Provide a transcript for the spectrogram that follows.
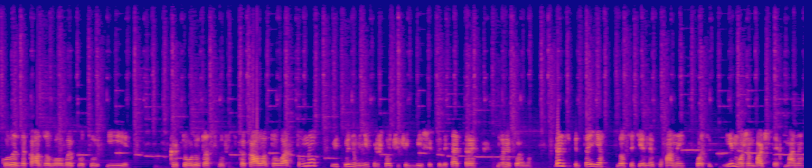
коли заказував виплату і криптовалюта скакала то вверх, то вниз, відповідно мені прийшло чуть-чуть більше 53 догікоїна. В принципі, це є досить непоганий спосіб. І можемо бачити, в мене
